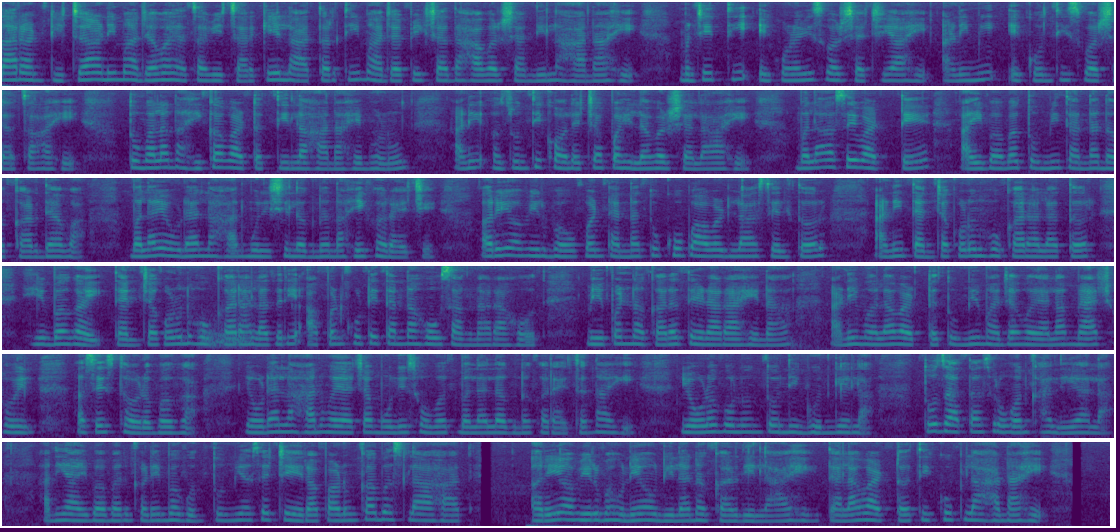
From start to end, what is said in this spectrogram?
कारण तिच्या आणि माझ्या वयाचा विचार केला तर ती माझ्यापेक्षा दहा वर्षांनी लहान आहे. म्हणजे ती एकोणावीस वर्षाची आहे आणि मी एकोणतीस वर्षाचा आहे. तुम्हाला नाही का वाटत ती लहान आहे म्हणून? आणि अजून ती कॉलेजच्या पहिल्या वर्षाला आहे. मला असे वाटते आई बाबा तुम्ही त्यांना नकार द्यावा. मला एवढ्या लहान मुलीशी लग्न नाही करायचे. अरे अविर्भाऊ पण त्यांना तू खूप आवडला असेल तर? आणि त्यांच्याकडून होकार आला तर? हे बघ आई त्यांच्याकडून होकार आला तरी आपण कुठे त्यांना हो सांगणार आहोत? मी पण नकारच देणार आहे ना? आणि मला वाटतं तुम्ही माझ्या वयाला मॅच होईल असे स्थळ बघा. एवढ्या लहान वयाच्या मुलीसोबत मला लग्न करायचं नाही. एवढं बोलून तो निघून गेला. तो जाताच रोहन खाली आला. आणि आईबाबांकडे बघून तुम्ही असे चेहरा पाडून का बसला आहात? अरे अविर्भवने अवनीला नकार दिला आहे. त्याला वाटतं ती खूप लहान आहे.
